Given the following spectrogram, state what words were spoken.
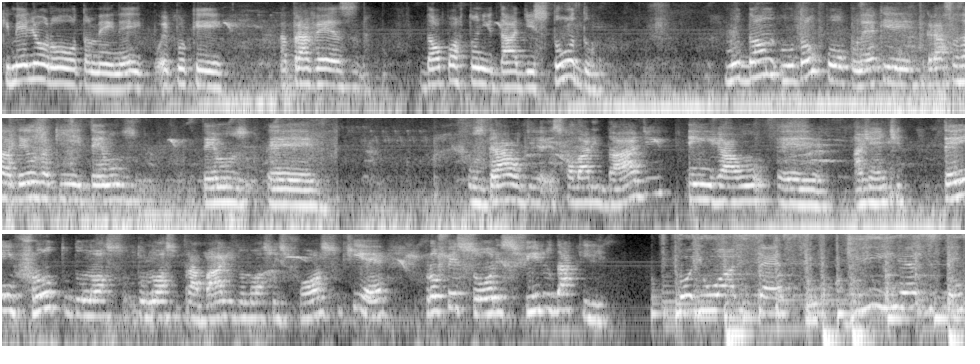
Que melhorou também, né? E Porque através da oportunidade de estudo, mudou, mudou um pouco, né? Que graças a Deus aqui temos, temos é, os graus de escolaridade, tem já um, é, a gente tem fruto do nosso, do nosso trabalho, do nosso esforço, que é professores filhos daqui. Foi o alicerce de existência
